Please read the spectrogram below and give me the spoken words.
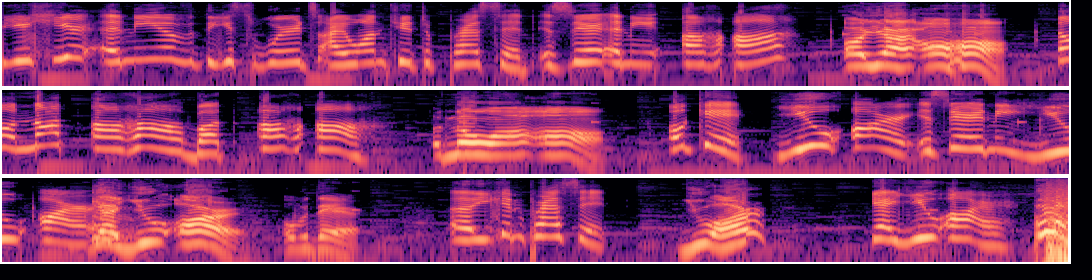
you hear any of these words, I want you to press it. Is there any uh-uh? Oh yeah, uh-huh. No, not uh-huh, but uh-uh. No, uh-uh. Okay, you are. Is there any you are? Yeah, you are over there. Uh, you can press it. You are? Yeah, you are. Boom!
